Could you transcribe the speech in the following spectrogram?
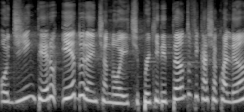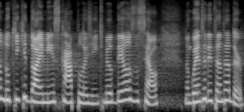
o dia inteiro e durante a noite. Porque de tanto ficar chacoalhando, o que, que dói minha escápula, gente? Meu Deus do céu, não aguento de tanta dor.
